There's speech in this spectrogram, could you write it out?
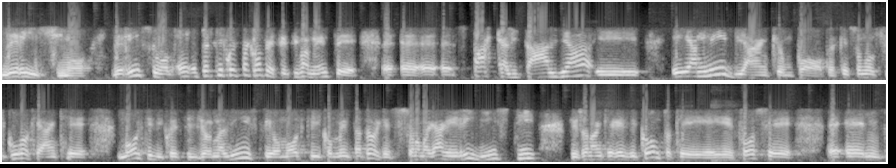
Verissimo, verissimo, eh, perché questa cosa effettivamente eh, eh, eh, spacca l'Italia e, e annebbia anche un po', perché sono sicuro che anche molti di questi giornalisti o molti commentatori che si sono magari rivisti si sono anche resi conto che forse eh, ehm,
